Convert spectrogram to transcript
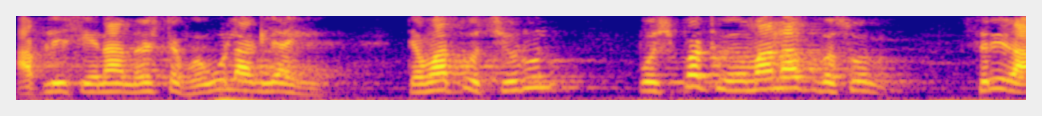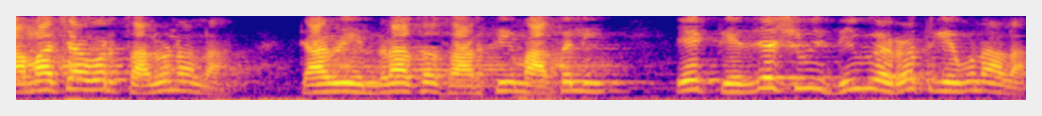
आपली सेना नष्ट होऊ लागली आहे तेव्हा तो चिडून पुष्पक विमानात बसून श्रीरामाच्यावर चालून आला. त्यावेळी इंद्राचा सारथी मातली एक तेजस्वी दिव्य रथ घेऊन आला.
